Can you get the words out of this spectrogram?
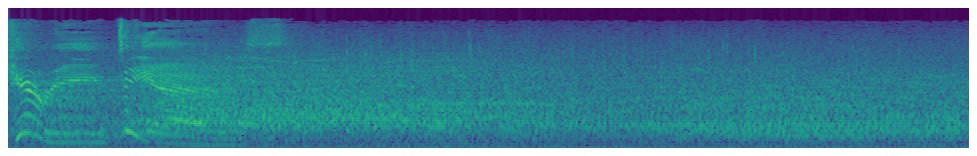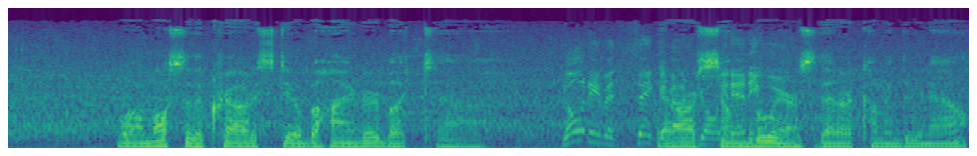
Kerry Diaz. Well, most of the crowd is still behind her, but uh, Don't even think there are going some anywhere. that are coming through now.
